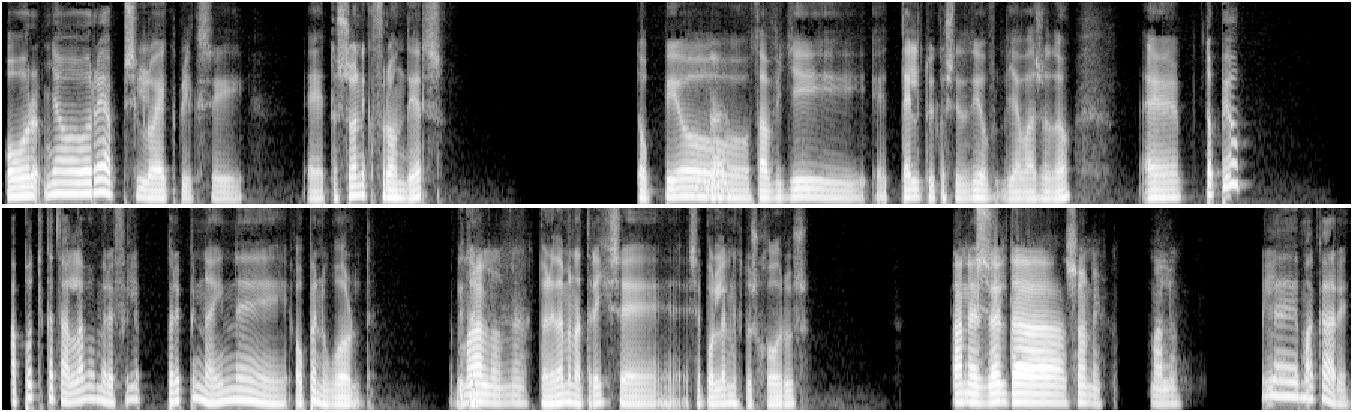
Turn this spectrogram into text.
ω- μια ωραία ψηλό έκπληξη. Ε, το Sonic Frontiers, το οποίο Ναι. θα βγει ε, τέλη του 22, διαβάζω εδώ. Ε, το οποίο, από ό,τι καταλάβαμε, ρε φίλε, πρέπει να είναι open world. Επειδή τον- Μάλλον, ναι. Τον είδαμε να τρέχει σε, σε πολύ ανοιχτούς χώρους. Θα είναι Ξ- Zelda Sonic, μάλλον. Φίλε, μακάρι.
